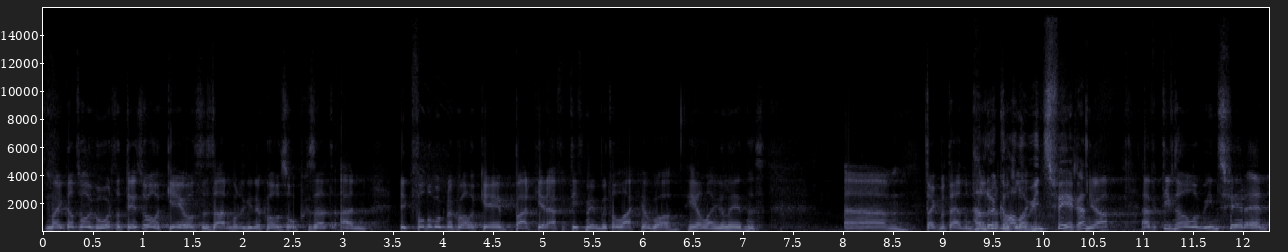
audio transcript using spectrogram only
Maar ik had wel gehoord dat deze wel oké was, dus daarom had ik die nog wel eens opgezet. En ik vond hem ook nog wel oké. Een paar keer effectief mee moeten lachen, wat heel lang geleden is. Ehm, dat ik met Adam Een leuke. Halloween-sfeer, hè? Ja, effectief een Halloween-sfeer in.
